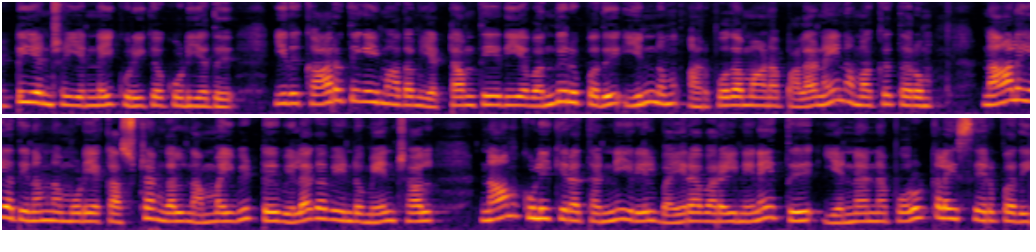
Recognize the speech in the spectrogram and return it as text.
எட்டு என்ற எண்ணை குறிக்க குறிக்கக்கூடியது இது கார்த்திகை மாதம் எட்டாம் தேதிய வந்திருப்பது இன்னும் அற்புதமான பலனை நமக்கு தரும். நாளைய தினம் நம்முடைய கஷ்டங்கள் நம்மை விட்டு விலக வேண்டும் என்றால் நாம் குளிக்கிற தண்ணீரில் பைரவரை நினைத்து என்னென்ன பொருட்களை சேர்ப்பது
